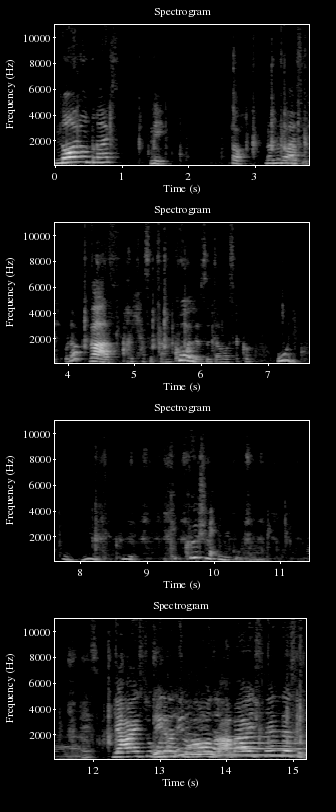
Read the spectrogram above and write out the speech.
39. Nee. Doch, 39, oder? Was? Ach, ich hasse Zahlen. Kohle sind da rausgekommen. Oh, die Kuh. Hm, Kühe. Kühe schmecken mir gut. Ja, ich suche unser Zuhause, aber ich finde es nicht.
